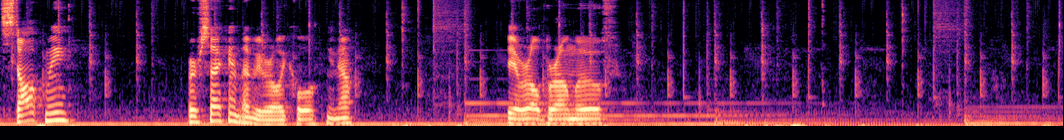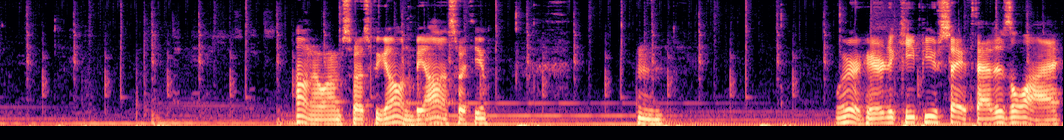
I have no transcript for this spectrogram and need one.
stalk me for a second? That'd be really cool, you know? Be a real bro move. I don't know where I'm supposed to be going, to be honest with you. Hmm. We're here to keep you safe. That is a lie.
